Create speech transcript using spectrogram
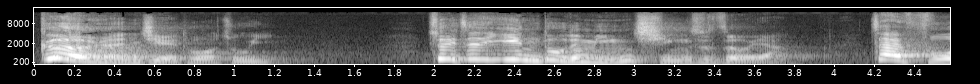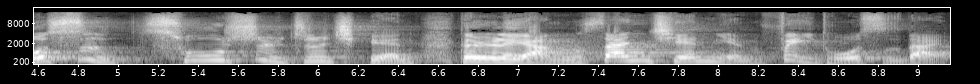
个人解脱，注意，所以这是印度的民情是这样，在佛世出世之前的两三千年吠陀时代，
